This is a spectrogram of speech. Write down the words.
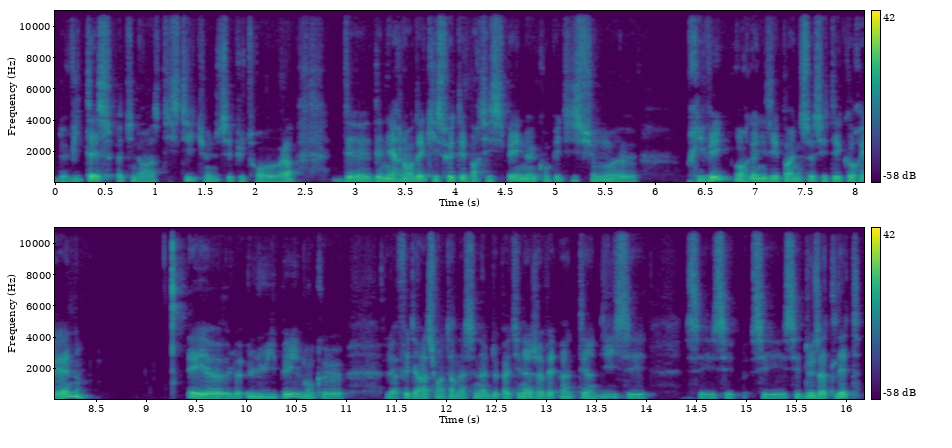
de vitesse, patineurs artistiques, je ne sais plus trop, voilà, des, des Néerlandais qui souhaitaient participer à une compétition euh, privée organisée par une société coréenne. Et euh, l'UIP, donc euh, la Fédération internationale de patinage, avait interdit ces, ces, ces, ces, ces deux athlètes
